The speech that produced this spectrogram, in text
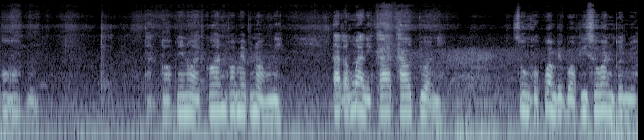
อ๋อตัดดอกน้อยก่อนพ่อแม่พี่น้องนี่ ตัดออกมานี่ค่าขาวจวดนี่ส่งขอความไปบอกพี่สวรรค์เพิ่นอยู่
